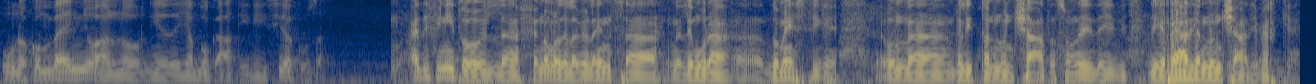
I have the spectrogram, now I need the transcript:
un convegno all'ordine degli avvocati di Siracusa. Hai definito il fenomeno della violenza nelle mura eh, domestiche un uh, delitto annunciato, insomma dei, dei, dei, reati annunciati, perché?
